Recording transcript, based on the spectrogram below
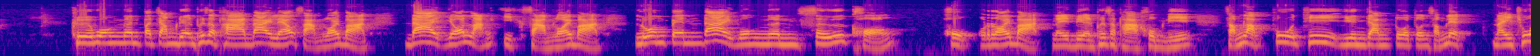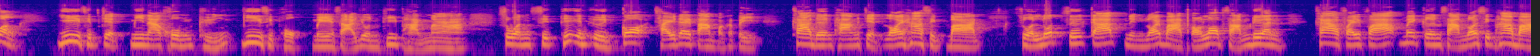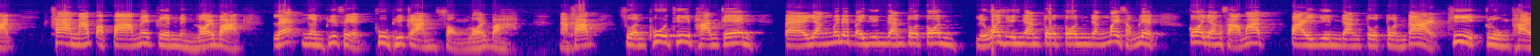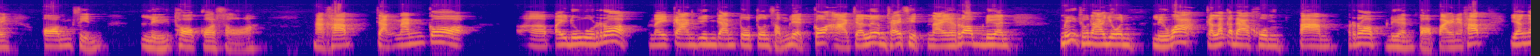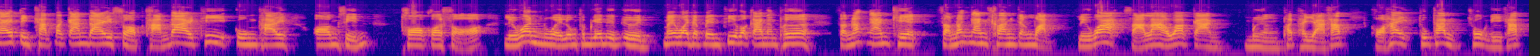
คือวงเงินประจำเดือนพฤษภาได้แล้ว 300 บาท ได้ย้อนหลังอีก 300 บาท รวมเป็นได้วงเงินซื้อของ 600 บาทในเดือนพฤษภาคมนี้สำหรับผู้ที่ยืนยันตัวตนสำเร็จในช่วง 27 มีนาคมถึง 26 เมษายนที่ผ่านมา ส่วนสิทธิอื่นๆ ก็ใช้ได้ตามปกติ ค่าเดินทาง 750 บาท ส่วนลดซื้อการ์ด 100 บาทต่อรอบ 3 เดือน ค่าไฟฟ้าไม่เกิน 315 บาท ค่าน้ำประปาไม่เกิน 100 บาท และเงินพิเศษผู้พิการ 200 บาทนะครับ ส่วนผู้ที่ผ่านเกณฑ์แต่ยังไม่ได้ไปยืนยันตัวตน หรือว่ายืนยันตัวตนยังไม่สำเร็จก็ยังสามารถ ไปยืนยันตัวตนได้ที่กรุงไทยออมสินหรือทกสนะครับ จากนั้นก็ไปดูรอบในการยืนยันตัวตนสำเร็จ ก็อาจจะเริ่มใช้สิทธิ์ในรอบเดือนมิถุนายน หรือว่ากรกฎาคมตามรอบเดือนต่อไปนะครับ ยังไงติดขัดประการใดสอบถามได้ที่กรุงไทยออมสินทกส หรือว่าหน่วยลงทะเบียนอื่น ๆ ไม่ว่าจะเป็นที่ว่าการอำเภอสำนักงานเขตสำนักงานคลังจังหวัด หรือว่าศาลาว่าการเมืองพัทยาครับ ขอให้ทุกท่านโชคดีครับ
